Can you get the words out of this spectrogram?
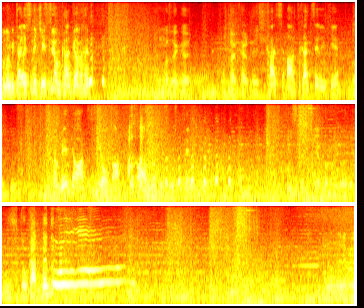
Bunun bir tanesini kesiyorum kanka ben. Olmaz aga. Onda kardeş. Kaç artı kaç seninki? 9. Tam benimki artısı yok. Artısı olsa ağzına sıçmıştı seninkini. İşte bir şey yapamaz öyle. Uf tokatladı. Vizyonları mı?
